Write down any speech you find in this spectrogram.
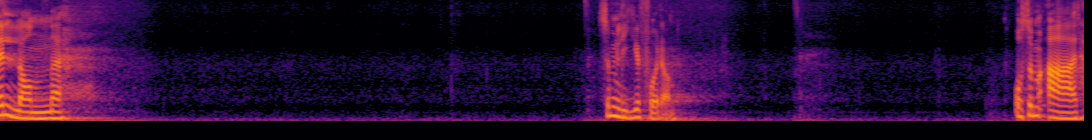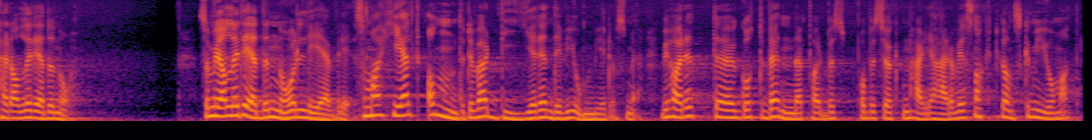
Det landet som ligger foran, og som er her allerede nå. Som vi allerede nå lever i. Som har helt andre verdier enn det vi omgir oss med. Vi har et uh, godt vennepar på besøk den helga her, og vi har snakket ganske mye om at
